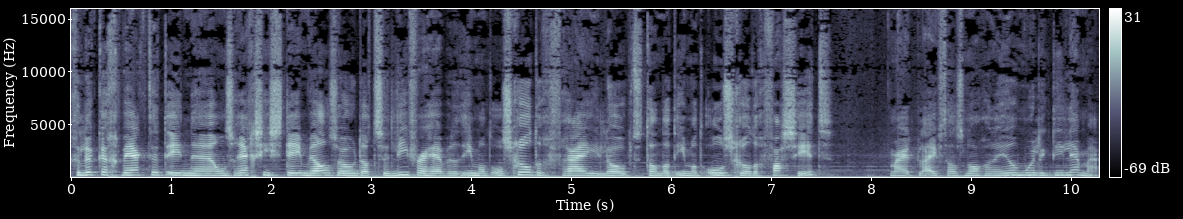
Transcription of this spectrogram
Gelukkig werkt het in uh, ons rechtssysteem wel zo dat ze liever hebben dat iemand onschuldig vrij loopt dan dat iemand onschuldig vastzit. Maar het blijft alsnog een heel moeilijk dilemma.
